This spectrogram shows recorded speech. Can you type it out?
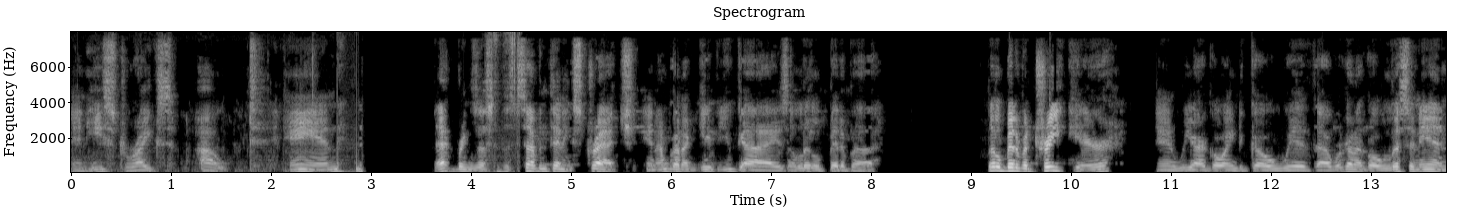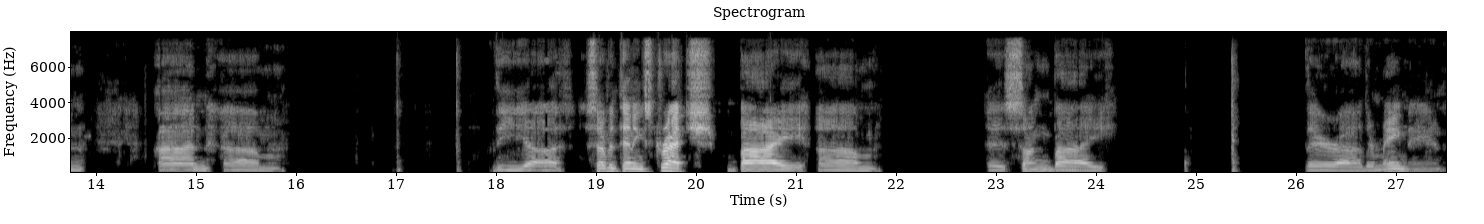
and he strikes out. And that brings us to the seventh inning stretch, and I'm going to give you guys a little bit of a little bit of a treat here, and we are going to go with uh, we're going to go listen in on um, the uh, seventh inning stretch by um, is sung by their uh, their main man.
